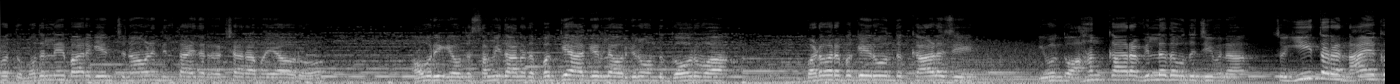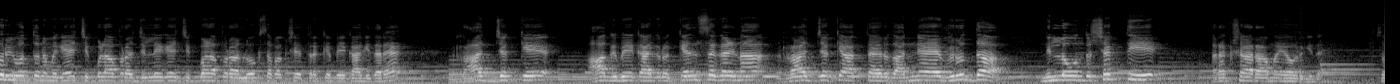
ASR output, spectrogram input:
ಇವತ್ತು ಮೊದಲನೇ ಬಾರಿಗೆ ಏನು ಚುನಾವಣೆ ನಿಲ್ತಾ ಇದ್ದಾರೆ ರಕ್ಷಾರಾಮಯ್ಯ ಅವರು, ಅವರಿಗೆ ಒಂದು ಸಂವಿಧಾನದ ಬಗ್ಗೆ ಆಗಿರಲಿ, ಅವ್ರಿಗಿರೋ ಒಂದು ಗೌರವ, ಬಡವರ ಬಗ್ಗೆ ಇರೋ ಒಂದು ಕಾಳಜಿ, ಈ ಒಂದು ಅಹಂಕಾರವಿಲ್ಲದ ಒಂದು ಜೀವನ ಸೊ ಈ ಥರ ನಾಯಕರು ಇವತ್ತು ನಮಗೆ ಚಿಕ್ಕಬಳ್ಳಾಪುರ ಜಿಲ್ಲೆಗೆ, ಚಿಕ್ಕಬಳ್ಳಾಪುರ ಲೋಕಸಭಾ ಕ್ಷೇತ್ರಕ್ಕೆ ಬೇಕಾಗಿದ್ದಾರೆ. ರಾಜ್ಯಕ್ಕೆ ಆಗಬೇಕಾಗಿರೋ ಕೆಲಸಗಳನ್ನ ರಾಜ್ಯಕ್ಕೆ ಆಗ್ತಾ ಇರೋದು ಅನ್ಯಾಯ ವಿರುದ್ಧ ನಿಲ್ಲೋ ಒಂದು ಶಕ್ತಿ ರಕ್ಷಾರಾಮಯ್ಯ ಅವ್ರಿಗಿದೆ. ಸೊ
